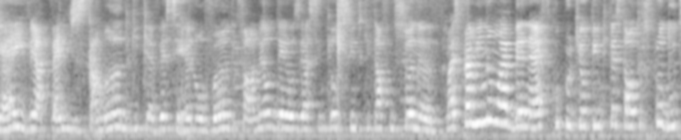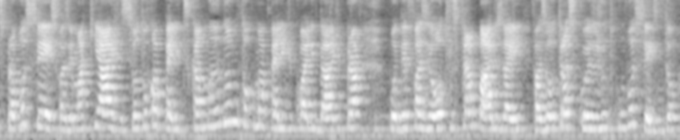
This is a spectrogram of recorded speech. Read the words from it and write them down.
querem ver a pele descamando, que quer ver se renovando, que fala, meu Deus, é assim que eu sinto que tá funcionando. Mas pra mim não é benéfico porque eu tenho que testar outros produtos pra vocês, fazer maquiagem. Se eu tô com a pele descamando, eu não tô com uma pele de qualidade pra poder fazer outros trabalhos aí, fazer outras coisas junto com vocês. Então,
